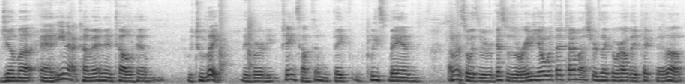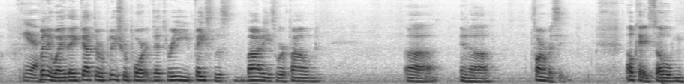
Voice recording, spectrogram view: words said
Jemma and Enoch come in and tell him, We're too late. They've already changed something. They, police band, I don't know, so was there, I guess it was a radio at that time. I'm not sure exactly how they picked that up. Yeah. But anyway, they got the police report that three faceless bodies were found uh, in a pharmacy. Okay, so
